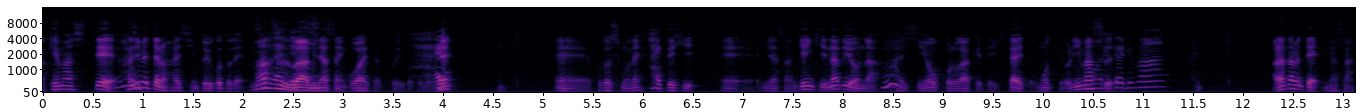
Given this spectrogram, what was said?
明けましてうん。初めての配信ということで、うなんです。ずは皆さんにご挨拶ということでね、はい。うん。えー今年もね、はい。ぜひ、えー皆さん元気になるようなうん。配信を心がけていきたいと思っております。思っております。改めて皆さん、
